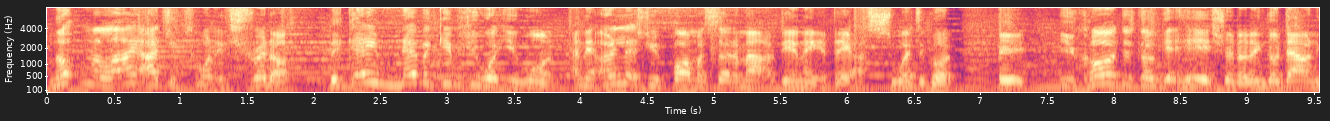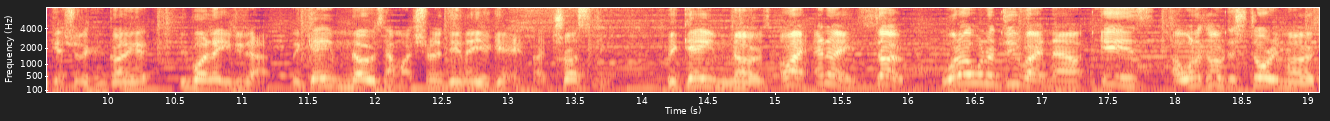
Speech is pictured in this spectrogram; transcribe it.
Not gonna lie, I just wanted Shredder. The game never gives you what you want, and it only lets you farm a certain amount of DNA a day. I swear to God, it, you can't just go and get here Shredder, then go down and get Shredder, and go and get. It won't let you do that. The game knows how much Shredder DNA you're getting. Like, trust me, the game knows. All right. Anyway, so what I want to do right now is I want to go to story mode.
